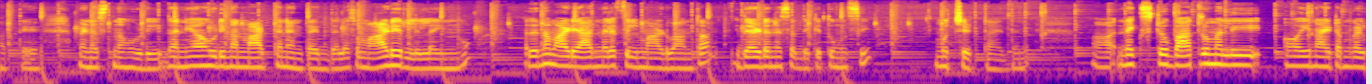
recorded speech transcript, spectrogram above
ಮತ್ತು ಮೆಣಸಿನ ಹುಡಿ, ಧನಿಯಾ ಹುಡಿ ನಾನು ಮಾಡ್ತೇನೆ ಅಂತ ಇದ್ದೆಲ್ಲ ಸೊ ಮಾಡಿರಲಿಲ್ಲ ಇನ್ನೂ. ಅದನ್ನು ಮಾಡಿ ಆದಮೇಲೆ ಫಿಲ್ ಮಾಡುವ ಅಂತ ಇದೆರಡನೇ ಸದ್ಯಕ್ಕೆ ತುಂಬಿಸಿ ಮುಚ್ಚಿಡ್ತಾ ಇದ್ದೇನೆ. ನೆಕ್ಸ್ಟ್ ಬಾತ್ರೂಮಲ್ಲಿ ಏನು ಐಟಮ್ಗಳು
